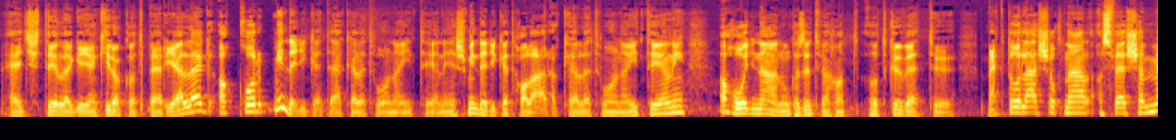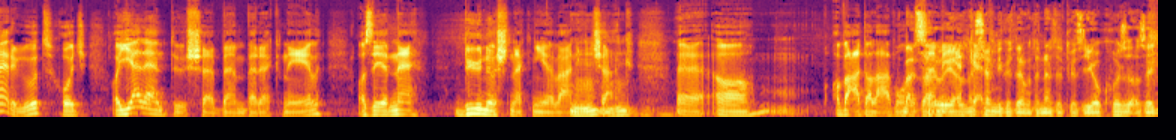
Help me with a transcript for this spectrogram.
egy tényleg ilyen kirakat per jelleg, akkor mindegyiket el kellett volna ítélni, és mindegyiket halára kellett volna ítélni, ahogy nálunk az 56-ot követő megtorlásoknál az fel sem merült, hogy a jelentősebb embereknél azért ne bűnösnek nyilvánítsák mm-hmm. a a vád alá vont személyeket. Semmi köze a nemzetközi joghoz, az egy...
